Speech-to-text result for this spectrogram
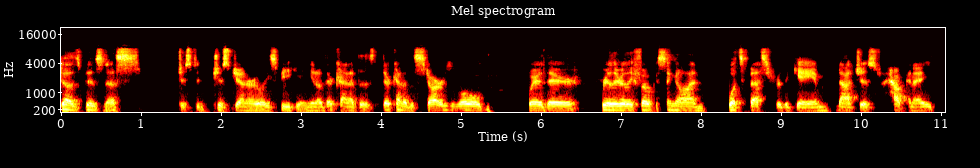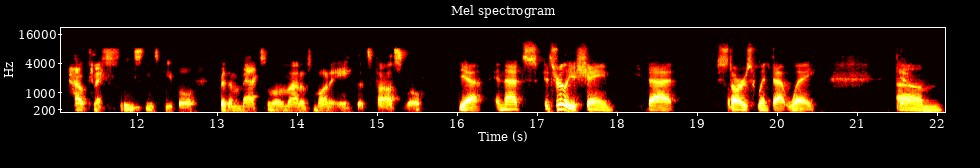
does business. Just just generally speaking, you know, they're kind of the they're kind of the stars of old, where they're really really focusing on what's best for the game, not just how can I how can I fleece these people for the maximum amount of money that's possible. Yeah, and that's it's really a shame that stars went that way. Yeah. Um,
